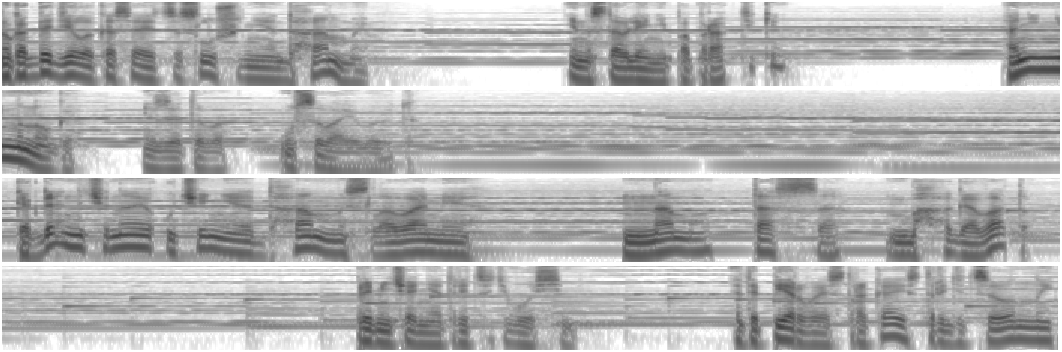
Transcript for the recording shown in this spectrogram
Но когда дело касается слушания Дхаммы и наставлений по практике, они немного из этого усваивают. Когда я начинаю учение Дхаммы словами «Намо Тасса Бхагавату», примечание 38, это первая строка из традиционной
